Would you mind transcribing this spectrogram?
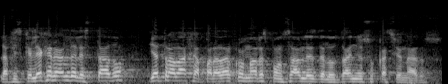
La Fiscalía General del Estado ya trabaja para dar con más responsables de los daños ocasionados.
